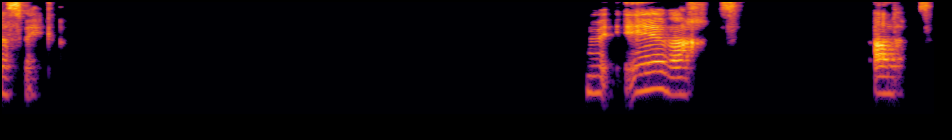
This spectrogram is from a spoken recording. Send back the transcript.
respekt. Hun er verdt alt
